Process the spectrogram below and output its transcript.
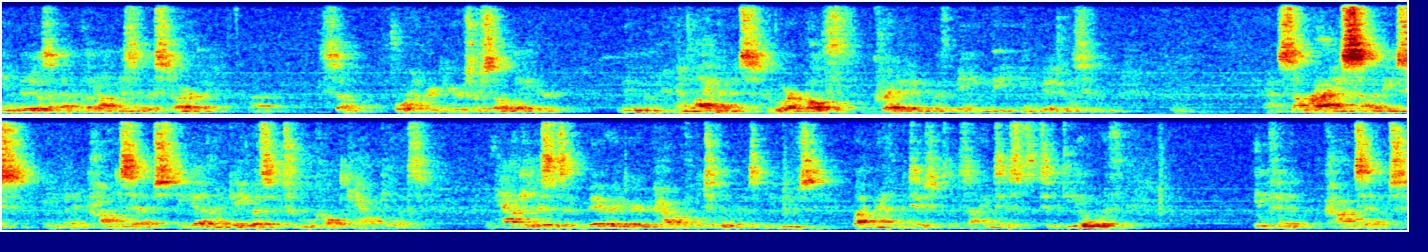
individuals I'm going to put on this list are uh, some 400 years or so later, Newton and Leibniz, who are both credited with being the individuals who, who uh, summarized some of these infinite concepts together and gave us a tool called calculus. And calculus is a very, very powerful tool that's used by mathematicians and scientists to deal with infinite concepts.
